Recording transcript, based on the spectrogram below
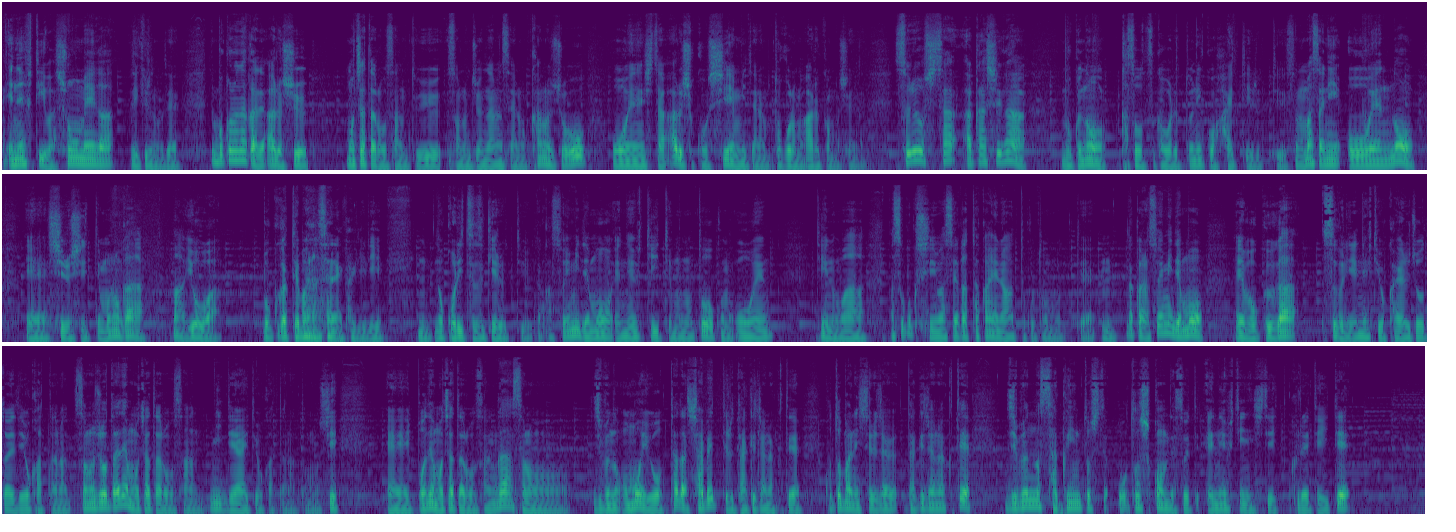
NFT は証明ができるので僕の中である種もちゃ太郎さんというその17歳の彼女を応援したある種こう支援みたいなところもあるかもしれない。それをした証が僕の仮想通貨ウォレットにこう入っているっていうそのまさに応援の、えー、印っていうものが、まあ、要は僕が手放せない限り、うん、残り続けるっていうなんかそういう意味でも NFT っていうものとこの応援っていうのは、まあ、すごく親和性が高いなってことを思って、うん、だからそういう意味でも、えー、僕がすぐに NFT を買える状態でよかったなその状態でもちゃ太郎さんに出会えてよかったなと思うし、えー、一方でもちゃ太郎さんがその自分の思いをただ喋ってるだけじゃなくて言葉にしてるだけじゃなくて自分の作品として落とし込んでそうやって NFT にしてくれていて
